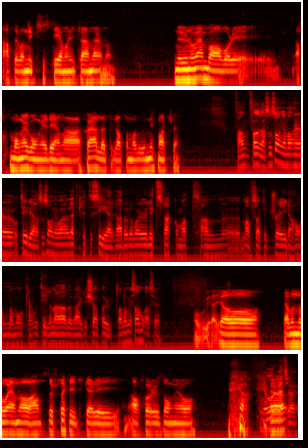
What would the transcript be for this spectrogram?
att det var nytt system och ny tränare. Men nu i november har han varit ja, många gånger det ena skälet till att de har vunnit matcher. Förra säsongen var, eh, och tidigare säsongen var han rätt kritiserad och det var ju lite snack om att han, eh, man försökte trada honom och kanske till och med övervägde köpa ut honom i somras ju. Oh, jag, jag, var, jag var nog en av hans största kritiker i ja, förra säsongen. Och, ja, jo, det vet jag ju.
